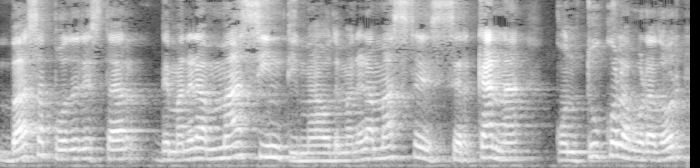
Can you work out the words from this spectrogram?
vas a poder estar de manera más íntima o de manera más eh, cercana con tu colaborador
